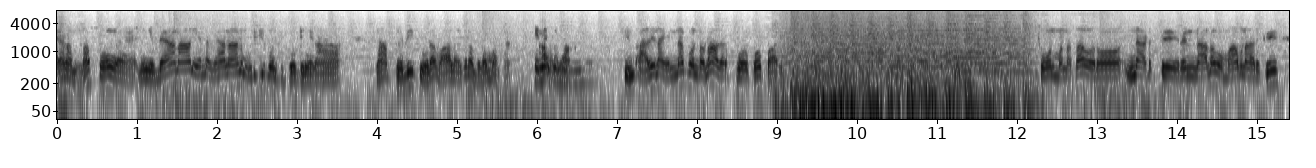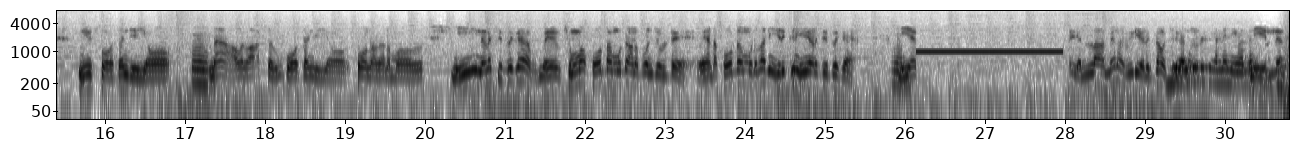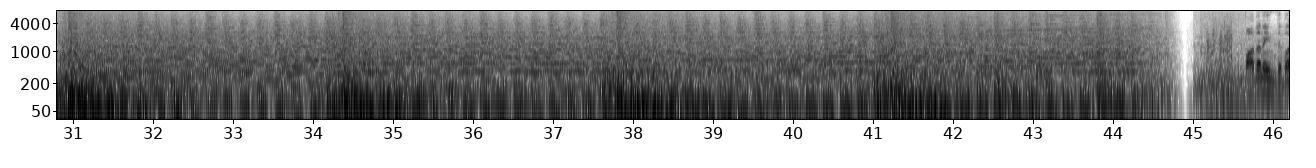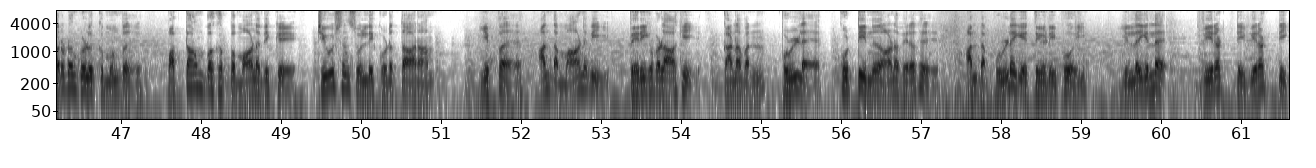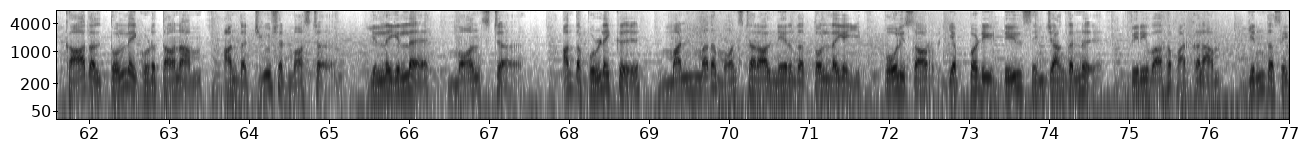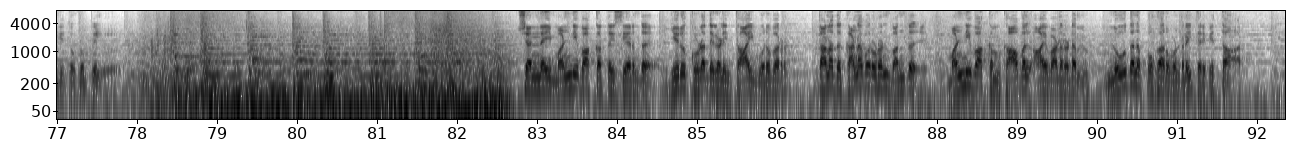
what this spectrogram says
வேணாம்னா போங்க. நீங்க வேணான்னு என்ன வேணான்னு முடிவு பண்ணிட்டு போட்டீங்கன்னா நான் பிரதீப்போட வாழறதுக்கு நான் விட மாட்டேன். அது நான் என்ன பண்றேனோ அதை போ போ பாருங்க ஃபோன் பண்ண தான் வரும். இன்னும் அடுத்து ரெண்டு நாளும் உன் மாமனாருக்கு நியூஸ் போகத்தான் செய்யும். அவள் வாட்ஸ்அப்புக்கு போகத்தான் செய்யும். ஃபோன் அதை நம்ம நீ நினைச்சிட்டு இருக்க. சும்மா போட்டோ மட்டும் அனுப்புன்னு சொல்லிட்டு என்கிட்ட போட்டோ மட்டும் தான் நீ இருக்கு நீ நினைச்சிட்டு இருக்க. நீ எல்லாமே நான் வீடியோ எடுத்து தான் வச்சிருக்கேன் நீ இல்ல. பதினைந்து வருடங்களுக்கு முன்பு பத்தாம் வகுப்பு மாணவிக்கு டியூஷன் சொல்லி கொடுத்தாராம். இப்ப அந்த மாணவி பெரியவளாகி கணவன் புள்ள குட்டின்னு ஆன பிறகு அந்த புள்ளையை தேடி போய் இல்லை இல்லை விரட்டி விரட்டி காதல் தொல்லை கொடுத்தானாம் அந்த டியூஷன் மாஸ்டர். இல்லை இல்லை மான்ஸ்டர். அந்த புள்ளைக்கு மன்மத மான்ஸ்டரால் நேர்ந்த தொல்லையை போலீசார் எப்படி டீல் செஞ்சாங்கன்னு விரிவாக பார்க்கலாம் இந்த செய்தி தொகுப்பில். சென்னை மன்னிவாக்கத்தை சேர்ந்த இரு குழந்தைகளின் தாய் ஒருவர் தனது கணவருடன் வந்து மன்னிவாக்கம் காவல் ஆய்வாளரிடம் நூதன புகார் ஒன்றை தெரிவித்தார்.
